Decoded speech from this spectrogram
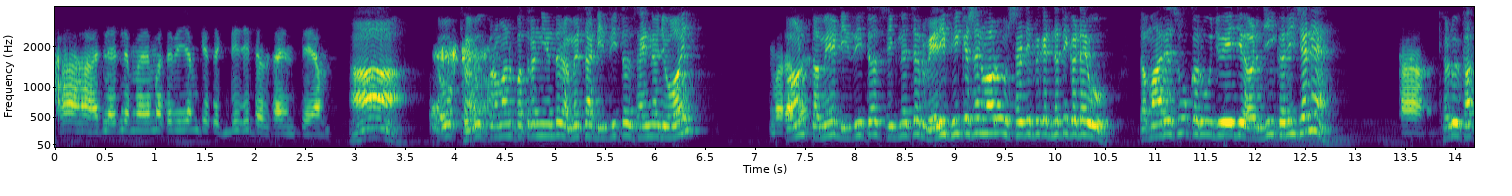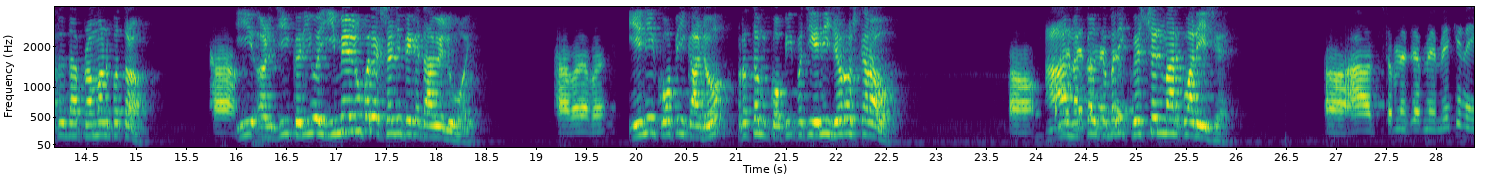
હા હા એટલે એટલે મેં એમાં સાહેબ એમ કે છે ડિજિટલ સાયન્સ છે એમ. હા તો ખેડૂત પ્રમાણપત્રની અંદર હંમેશા ડિજિટલ સાઇન જ હોય. પણ તમે ડિજિટલ સિગ્નેચર વેરિફિકેશન વાળું સર્ટિફિકેટ નથી કઢાવ્યું. તમારે શું કરવું જોઈએ? જે અરજી કરી છે ને? ખેડૂત ખાતેદાર પ્રમાણપત્ર. એ અરજી કરી હોય ઈમેલ ઉપર એક સર્ટિફિકેટ આવેલું હોય. એની કોપી કાઢો પ્રથમ કોપી પછી એની ઝેરોક્ષ કરાવો. આ નકલ તમારી ક્વેશ્ચન માર્ક વાળી છે. આ તમને જે મેં મેકી ને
